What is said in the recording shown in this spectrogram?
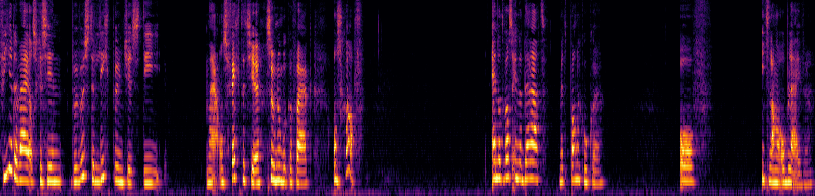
vierden wij als gezin bewuste lichtpuntjes die, nou ja, ons vechtertje, zo noem ik het vaak, ons gaf. En dat was inderdaad met pannenkoeken. Of iets langer opblijven.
